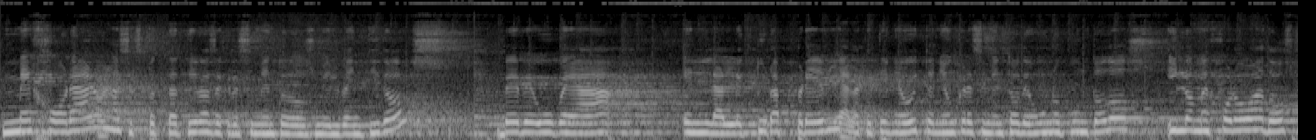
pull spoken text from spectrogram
Mejoraron las expectativas de crecimiento de 2022. BBVA en la lectura previa a la que tiene hoy tenía un crecimiento de 1.2 y lo mejoró a 2%.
